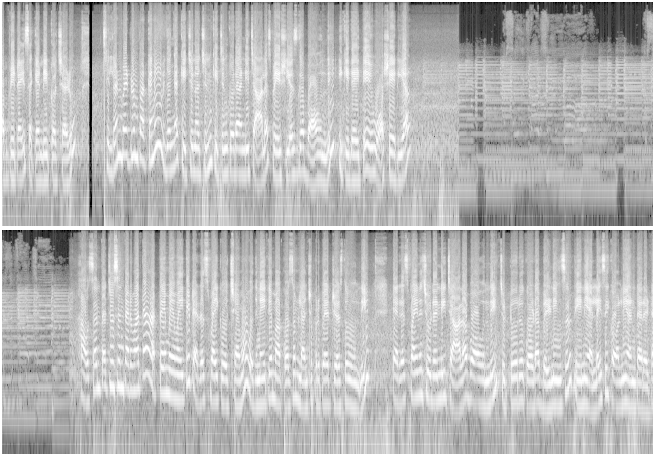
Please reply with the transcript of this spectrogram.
కంప్లీట్ అయ్యి సెకండ్ ఇయర్కి వచ్చాడు. చిల్డ్రన్ బెడ్రూమ్ పక్కనే ఈ విధంగా కిచెన్ వచ్చింది. కిచెన్ కూడా అండి చాలా స్పేషియస్గా బాగుంది. ఇక ఇదైతే వాష్ ఏరియా. హౌస్ అంతా చూసిన తర్వాత అత్తయ్య మేమైతే టెర్రస్ పైకి వచ్చాము. వదినైతే మా కోసం లంచ్ ప్రిపేర్ చేస్తూ ఉంది. టెర్రస్ పైన చూడండి చాలా బాగుంది. చుట్టూరు కూడా బిల్డింగ్స్ దీన్ని ఎల్ఐసి కాలనీ అంటారట.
